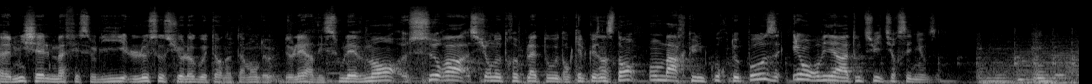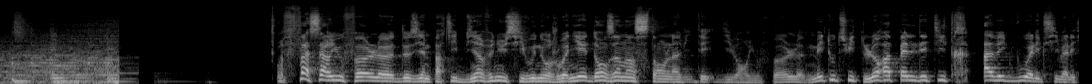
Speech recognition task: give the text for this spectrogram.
euh, Michel Maffesoli, le sociologue, auteur notamment de, l'ère des soulèvements, sera sur notre plateau dans quelques instants. On marque une courte pause et on revient à tout de suite sur CNews. Face à Rioufol, deuxième partie, bienvenue si vous nous rejoignez. Dans un instant, l'invité d'Yvan Rioufol. Mais tout de suite, le rappel des titres avec vous, Alexis Vallée.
